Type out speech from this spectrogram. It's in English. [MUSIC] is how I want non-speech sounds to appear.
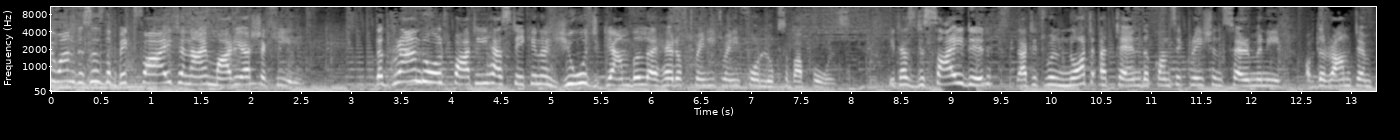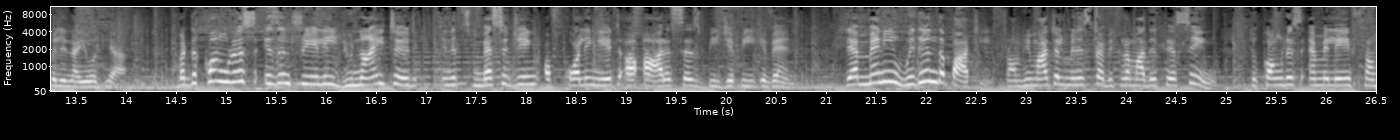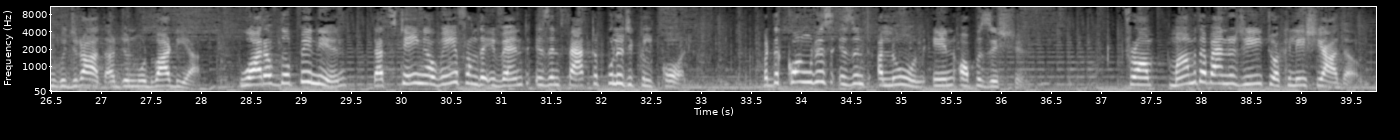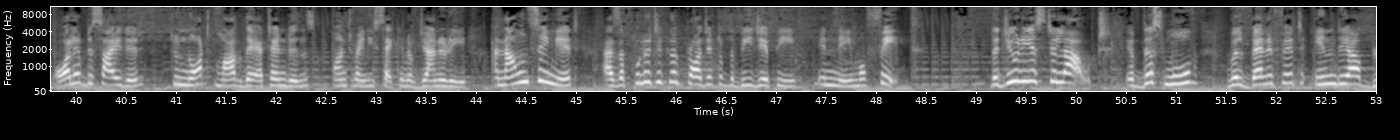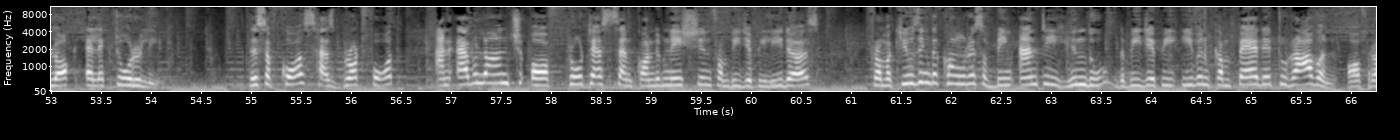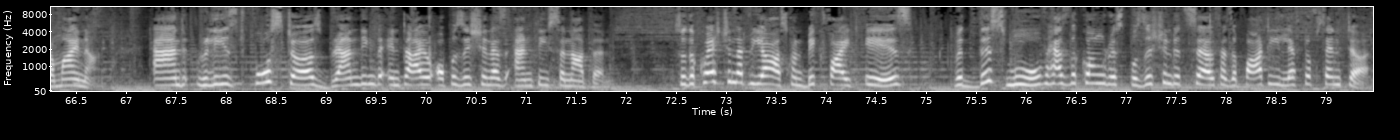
everyone, this is the big fight, and I'm Maria Shakil. The Grand Old Party has taken a huge gamble ahead of 2024 Lok Sabha polls. It has decided that it will not attend the consecration ceremony of the Ram Temple in Ayodhya. But the Congress isn't really united in its messaging of calling it a RSS BJP event. There are many within the party, from Himachal Minister Vikramaditya Singh to Congress MLA from Gujarat Arjun Modhwadia, who are of the opinion that staying away from the event is in fact a political call. But the Congress isn't alone in opposition. From Mamata Banerjee to Akhilesh Yadav, all have decided to not mark their attendance on 22nd of January, announcing it as a political project of the BJP in name of faith. The jury is still out if this move will benefit India bloc electorally. This, of course, has brought forth an avalanche of protests and condemnation from BJP leaders. From accusing the Congress of being anti-Hindu, the BJP even compared it to Ravan of Ramayana and released posters branding the entire opposition as anti-Sanatan. So the question that we ask on Big Fight is, with this move, has the Congress positioned itself as a party left of center?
